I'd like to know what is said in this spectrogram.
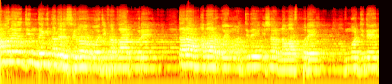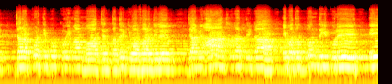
আমলের জিন্দেগি তাদের ছিল ওজিফা পাঠ করে। তারা আবার ওই মসজিদে ঈশার নামাজ পড়ে। মসজিদের যারা কর্তৃপক্ষ, ইমাম, মুয়াজ্জিন তাদেরকে অফার দিলেন যে আমি আজ রাত্রিটা ইবাদত বন্দেগী করে এই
